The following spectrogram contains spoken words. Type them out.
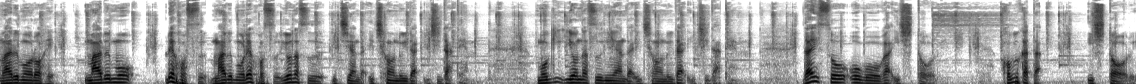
丸もロヘ、丸もレホス、丸もレホス4打数1安打1本塁打1打点。茂木4打数2安打1本塁打1打点。ダイソー小郷が1盗塁。小深田1盗塁。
